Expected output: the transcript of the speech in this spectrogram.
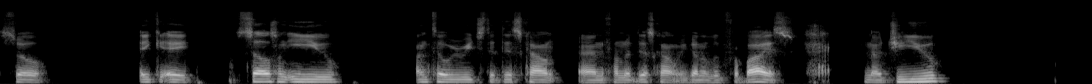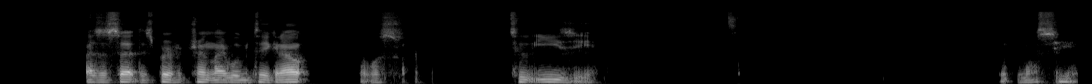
So, aka sells on EU until we reach the discount. And from the discount, we're going to look for buys. Now, GU, as I said, this perfect trend line will be taken out. That was too easy. Let's see.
